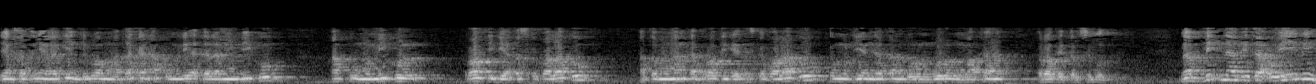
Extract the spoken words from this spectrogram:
Yang satunya lagi yang kedua mengatakan aku melihat dalam mimpiku aku memikul roti di atas kepalaku atau mengangkat roti di atas kepalaku kemudian datang burung-burung memakan roti tersebut. Nabi'na bi ta'wilih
